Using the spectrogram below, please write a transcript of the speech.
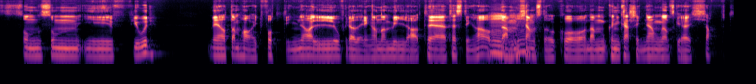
sånn som i fjor. Med at de har ikke fått inn alle oppgraderingene de ville til testinga. At de, kommer til å, gå- de kan cashe inn dem ganske kjapt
